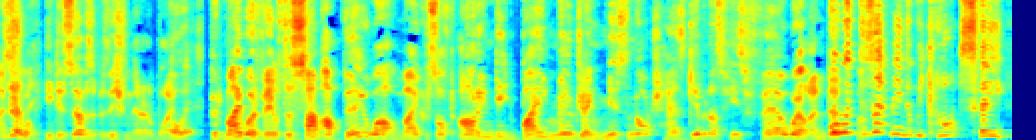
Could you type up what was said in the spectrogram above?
I'm Certainly. sure he deserves a position there, old boy. Oh, yes. But my word fails. To sum up, there you are. Microsoft are indeed buying Mojang. Mr. Notch has given us his farewell, and uh, Oh, wait, does that mean that we can't say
